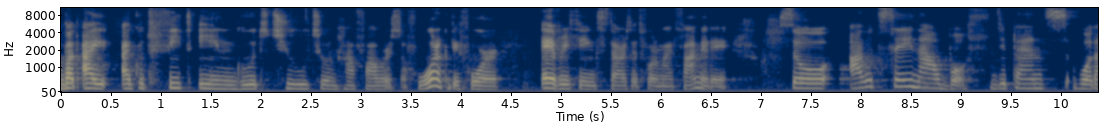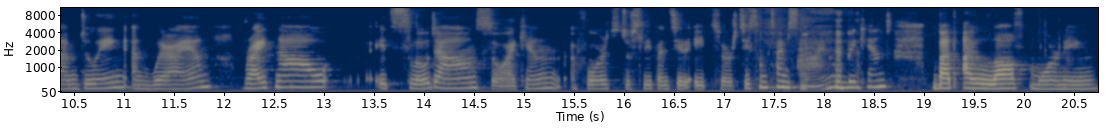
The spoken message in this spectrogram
but i i could fit in good two two and a half hours of work before everything started for my family. So I would say now both depends what I'm doing and where I am. Right now it's slow down so I can afford to sleep until 8:30, sometimes 9 on weekend. But I love morning,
